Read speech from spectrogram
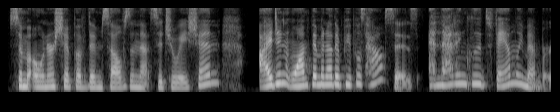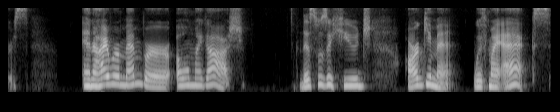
some ownership of themselves in that situation. I didn't want them in other people's houses, and that includes family members. And I remember, oh my gosh, this was a huge argument with my ex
